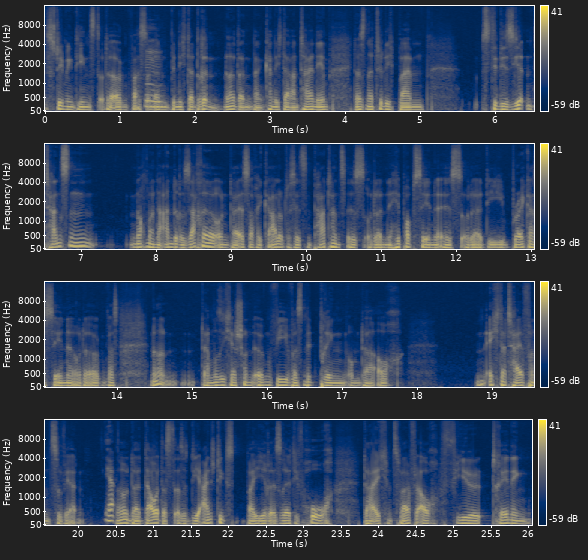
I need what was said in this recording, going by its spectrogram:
Streamingdienst oder irgendwas mhm. und dann bin ich da drin. Ne? Dann, dann kann ich daran teilnehmen. Das ist natürlich beim stilisierten Tanzen nochmal eine andere Sache und da ist auch egal, ob das jetzt ein Paartanz ist oder eine Hip-Hop-Szene ist oder die Breaker-Szene oder irgendwas. Ne? Da muss ich ja schon irgendwie was mitbringen, um da auch ein echter Teil von zu werden. Ja. Ne? Und da dauert das, also die Einstiegsbarriere ist relativ hoch, da ich im Zweifel auch viel Training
